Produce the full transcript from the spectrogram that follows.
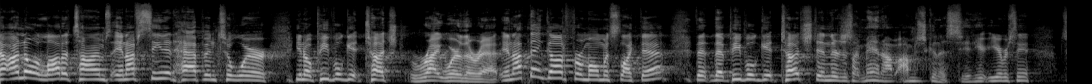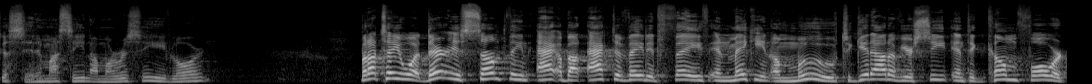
Now, I know a lot of times, and I've seen it happen to where, you know, people get touched right where they're at. And I thank God for moments like that, that, that people get touched and they're just like, man, I'm, I'm just going to sit here. You ever seen it? I'm just going to sit in my seat and I'm going to receive, Lord. But I'll tell you what, there is something about activated faith and making a move to get out of your seat and to come forward,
